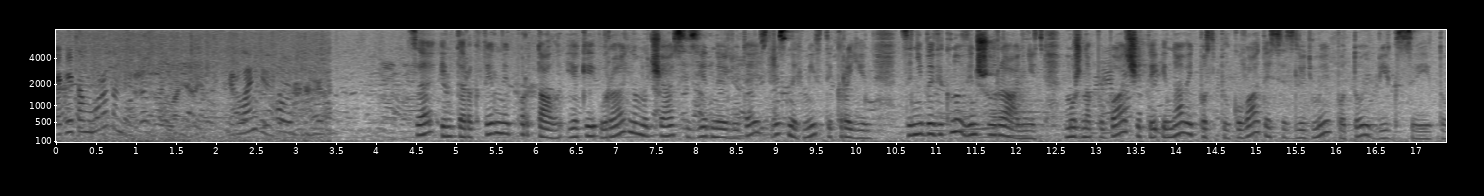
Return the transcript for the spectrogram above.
Який там город, Андрій? Ірландія? Це інтерактивний портал, який у реальному часі з'єднує людей з різних міст і країн. Це ніби вікно в іншу реальність. Можна побачити і навіть поспілкуватися з людьми по той бік світу.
